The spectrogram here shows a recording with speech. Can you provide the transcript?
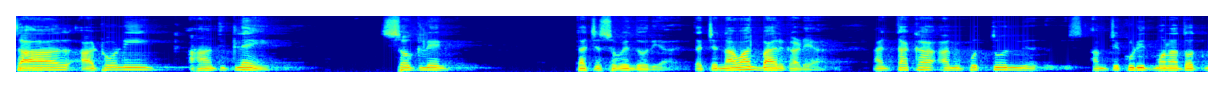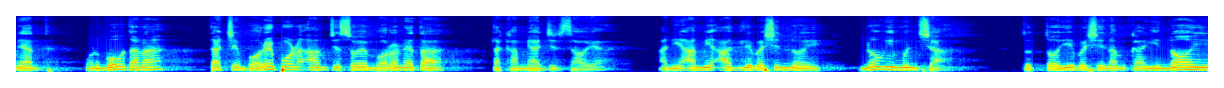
चाल आठवणी आहा तितलें सगलें ताचे सवय दवरया ताच्या नांवांत भायर काडया आनी ताका आमी परतून आमचे कुडींत मनांत ओतम्यांत अणभवताना ताचें बरेंपण आमचे सवय भरोन येता. ताका आमी हाजीर जावया आनी आमी आदले भशेन न्हय नवी मनशां तो तो हे भशेन आमकां ही नवी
